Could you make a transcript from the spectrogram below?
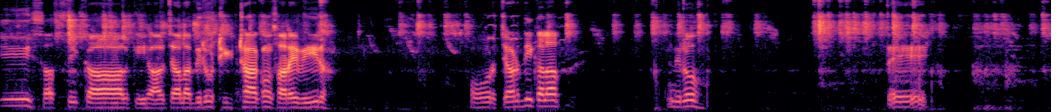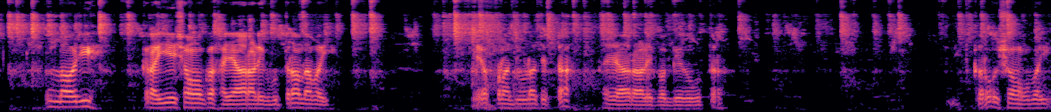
ਜੀ, ਸਤਿ ਸ੍ਰੀ ਅਕਾਲ। ਕੀ ਹਾਲ ਚਾਲ ਆ ਵੀਰੋ? ਠੀਕ ਠਾਕ ਹੋ ਸਾਰੇ ਵੀਰ? ਹੋਰ ਚੜ੍ਹਦੀ ਕਲਾ ਵੀਰੋ? ਤੇ ਲਓ ਜੀ, ਕਰਾਈਏ ਸ਼ੌਂਕ ਹਜ਼ਾਰ ਵਾਲੇ ਕਬੂਤਰਾਂ ਦਾ ਬਾਈ। ਇਹ ਆਪਣਾ ਜੋੜਾ ਚਿੱਟਾ ਹਜ਼ਾਰ ਵਾਲੇ ਬੱਗੇ ਕਬੂਤਰ। ਕਰੋ ਸ਼ੌਂਕ ਬਾਈ।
